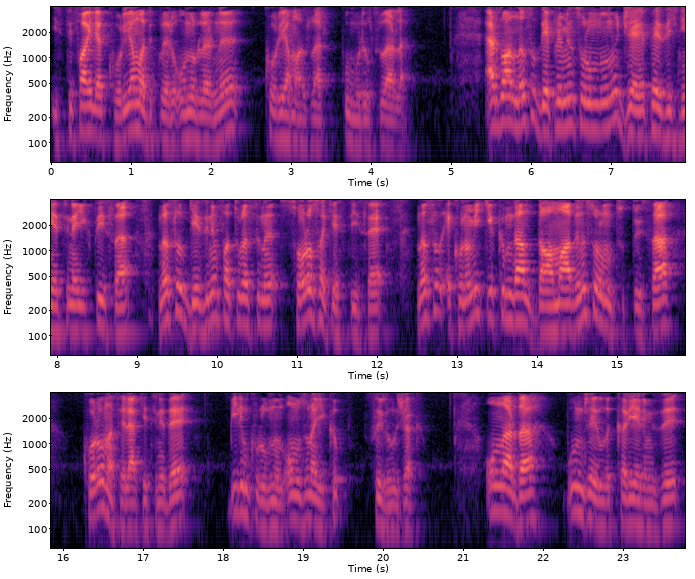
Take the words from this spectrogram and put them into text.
İstifayla koruyamadıkları onurlarını koruyamazlar bu mırıltılarla. Erdoğan nasıl depremin sorumluluğunu CHP zihniyetine yıktıysa, nasıl gezinin faturasını Soros'a kestiyse, nasıl ekonomik yıkımdan damadını sorumlu tuttuysa, korona felaketini de bilim kurulunun omuzuna yıkıp sıyrılacak. Onlar da bunca yıllık kariyerimizi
